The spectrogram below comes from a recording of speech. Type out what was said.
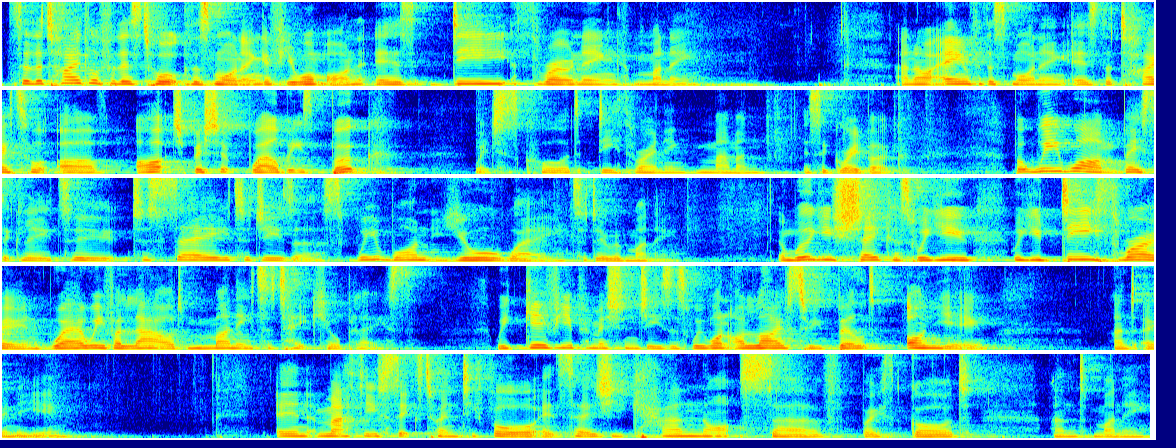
So, the title for this talk this morning, if you want one, is Dethroning Money. And our aim for this morning is the title of Archbishop Welby's book, which is called Dethroning Mammon. It's a great book. But we want basically to, to say to Jesus, we want your way to do with money. And will you shake us? Will you, will you dethrone where we've allowed money to take your place? We give you permission, Jesus. We want our lives to be built on you and only you. In Matthew 6:24 it says you cannot serve both God and money.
